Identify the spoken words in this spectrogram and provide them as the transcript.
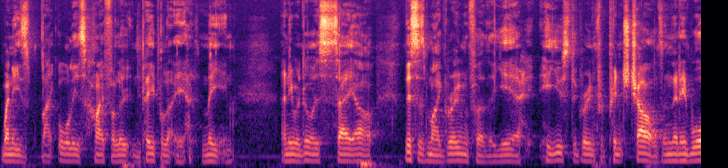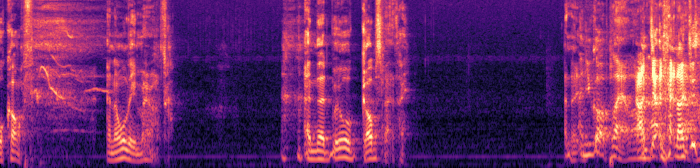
when he's like all these highfalutin people that he's meeting, and he would always say, "Oh, this is my groom for the year. He used to groom for Prince Charles," and then he'd walk off, and all the Americans, and then we all gobsmacked. Say, and, then, And you've got to play along. I, did- and I just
